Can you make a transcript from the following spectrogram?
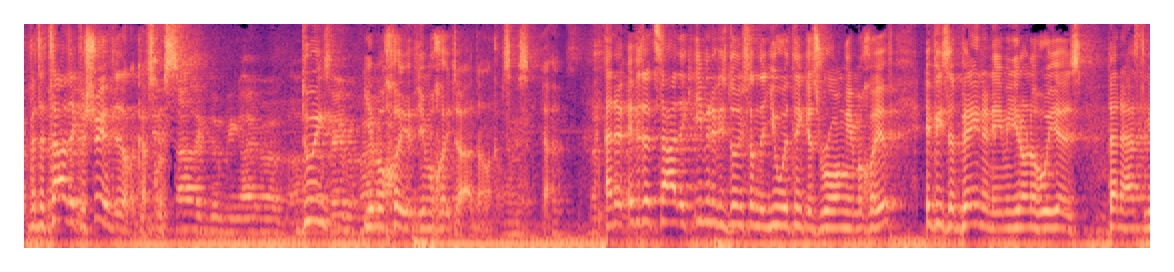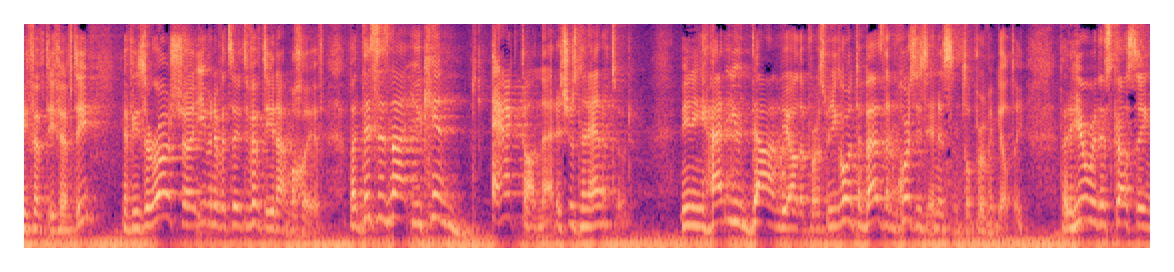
If it's a tzaddik, for sure you have to do dalakavskos. Tzaddik doing over. Uh, doing you're mechuyev. You're mechuyev to dalakavskos. Yeah. And if it's a tzaddik, even if he's doing something you would think is wrong, you're mechuyev. If he's a beinanim and you don't know who he is, then it has to be 50-50. If he's a rasha, even if it's 50-50, you're not mechuyev. But this is not. You can't act on that. It's just an attitude. Meaning, how do you don the other person? When you go into Bezdin, of course he's innocent until proven guilty. But here we're discussing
